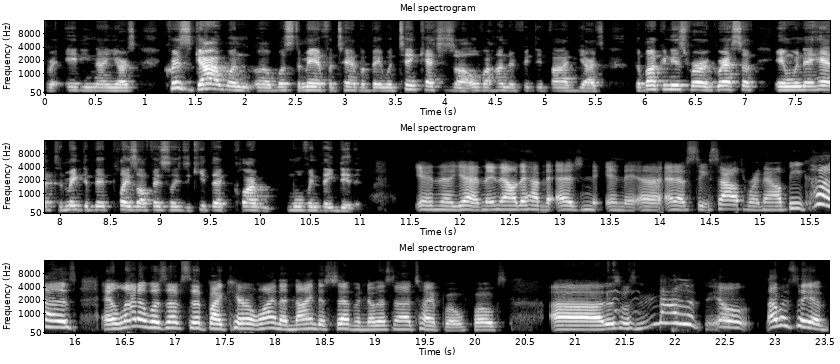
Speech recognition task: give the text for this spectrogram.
for 89 yards. Chris Godwin uh, was the man for Tampa Bay with 10 catches for over 155 yards. The Buccaneers were aggressive, and when they had to make the big plays offensively to keep that clock moving, they did it. And uh, yeah, and they, now they have the edge in, in the uh, NFC South right now because Atlanta was upset by Carolina nine to seven. No, that's not a typo, folks. Uh, this was not a you know I would say a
